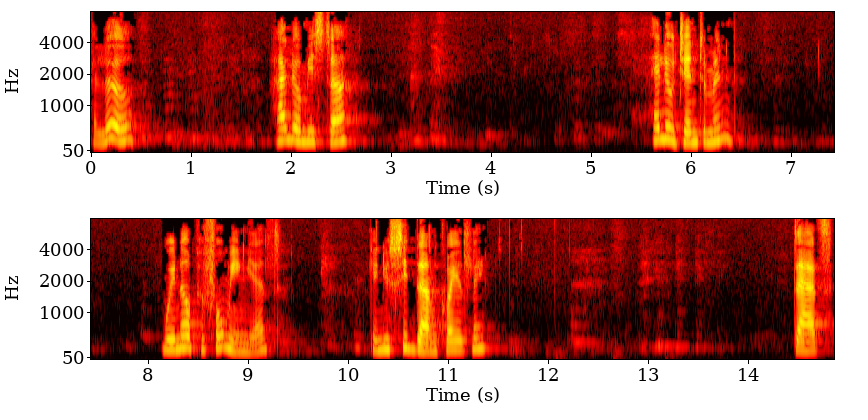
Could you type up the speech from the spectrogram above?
Hello? Hello, mister. Hello, gentlemen. We're not performing yet. Can you sit down quietly? That's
